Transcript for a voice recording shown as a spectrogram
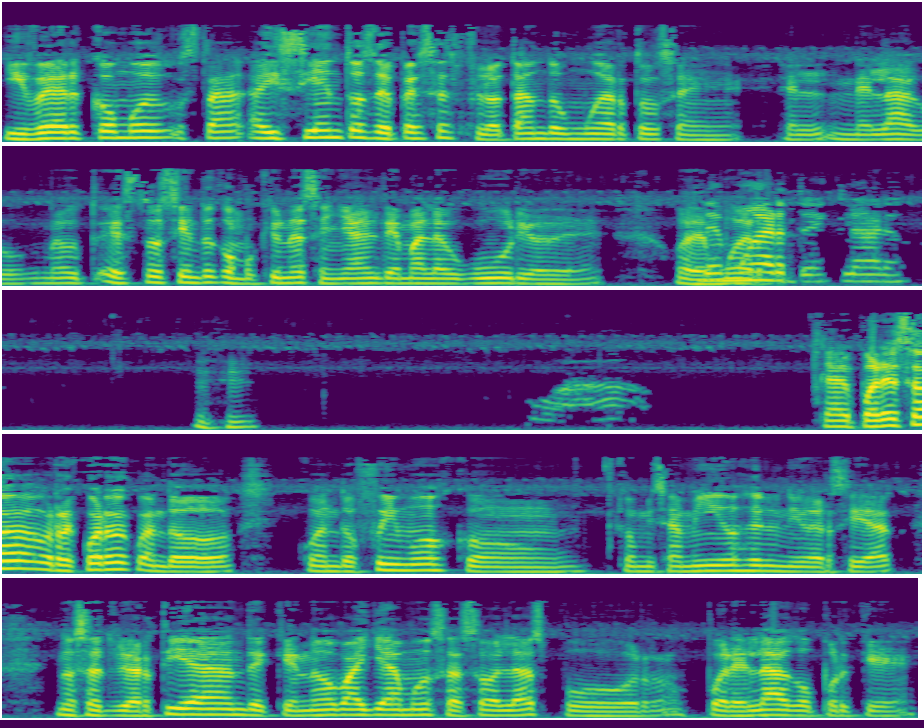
y ver cómo está, hay cientos de peces flotando muertos en, el, lago. Esto siento como que una señal de mal augurio de, o de, muerte. claro. Claro, por eso recuerdo cuando cuando fuimos con, mis amigos de la universidad, nos advertían de que no vayamos a solas por, por el lago, porque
